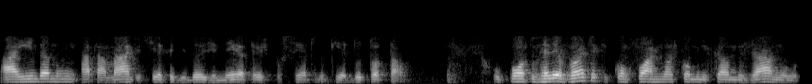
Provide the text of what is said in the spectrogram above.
ainda num patamar de cerca de 2,5% a 3% do que do total. O ponto relevante é que, conforme nós comunicamos já no,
